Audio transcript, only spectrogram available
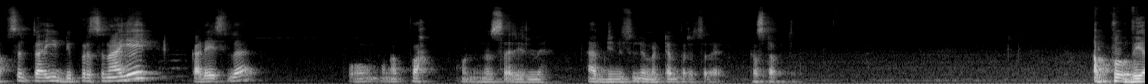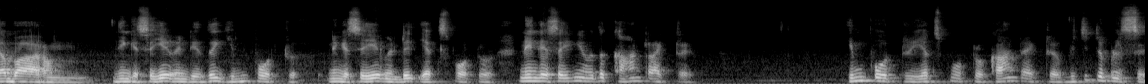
அப்செட் ஆகி டிப்ரெஷன் ஆகி கடைசியில் போங்கப்பா ஒன்றும் சரியில்லை அப்படின்னு சொல்லி நம்ம டெம்பரேச்சரை கஷ்டப்பட்டு அப்போ வியாபாரம் நீங்கள் செய்ய வேண்டியது இம்போர்ட்டு நீங்கள் செய்ய வேண்டியது எக்ஸ்போர்ட்டு நீங்கள் செய்யுவது contract import export contract vegetables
